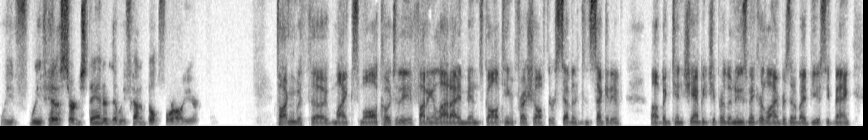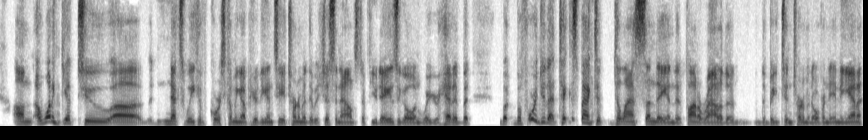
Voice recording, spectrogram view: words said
we've we've hit a certain standard that we've kind of built for all year. Talking with uh, Mike Small, coach of the Fighting Illini men's golf team, fresh off their seventh consecutive uh, Big Ten championship here, the Newsmaker line presented by Busey Bank. Um, I want to get to uh, next week, of course, coming up here, the NCAA tournament that was just announced a few days ago and where you're headed. But but before we do that, take us back to, to last Sunday in the final round of the, the Big Ten tournament over in Indiana.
